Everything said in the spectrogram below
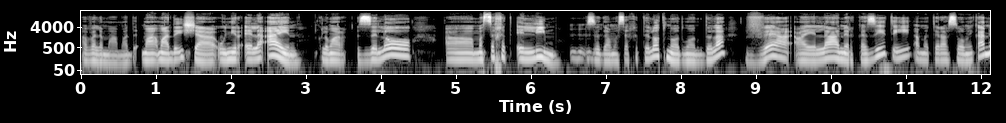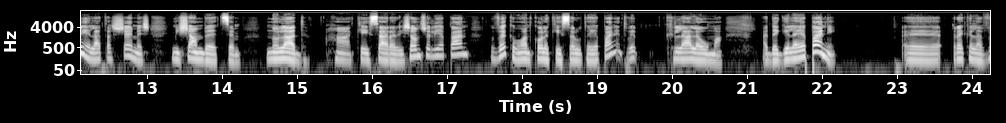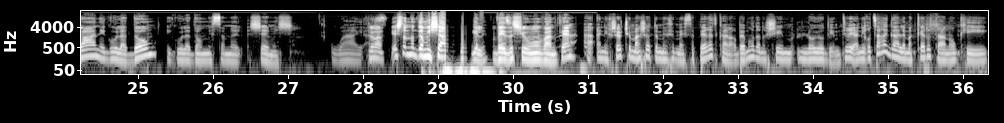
אבל המעמד מעמד האישה הוא נראה לעין. כלומר, זה לא uh, מסכת אלים, זה גם מסכת אלות מאוד מאוד גדולה, והאלה המרכזית היא המטרסו אומיקמי, אלת השמש. משם בעצם נולד הקיסר הראשון של יפן, וכמובן כל הקיסרות היפנית וכלל האומה. הדגל היפני, אה, רקע לבן, עיגול אדום, עיגול אדום מסמל שמש. וואי, כלומר, אז יש לנו גם אישה בדגל באיזשהו מובן, כן? אני חושבת שמה שאת מס- מספרת כאן, הרבה מאוד אנשים לא יודעים. תראי, אני רוצה רגע למקד אותנו, כי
